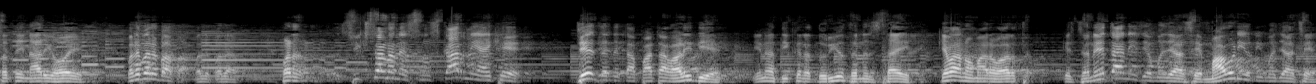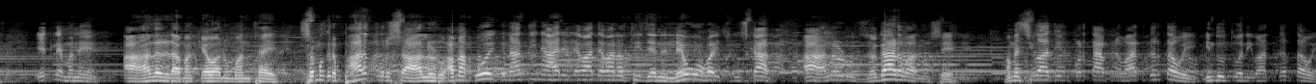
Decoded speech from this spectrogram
સતી નારી હોય. ભલે ભલે બાપા, ભલે ભલે. પણ શિક્ષણ અને સંસ્કારની આંખે જે જનેતા પાટા વાળી દે, એના દીકરા દુર્યોધન જ થાય. કહેવાનો મારો અર્થ કે જનેતાની જે મજા છે, માવડીઓની મજા છે એટલે મને આ હાલરડામાં કહેવાનું મન થાય. સમગ્ર ભારત વર્ષ આ હાલરડું. આમાં કોઈ જ્ઞાતિને હારે લેવા દેવા નથી. જેને લેવો હોય સંસ્કાર આ હાલરડું જગાડવાનું છે. અમે શિવાજી પ્રતાપને વાત કરતા હોય, હિન્દુત્વની વાત કરતા હોય,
